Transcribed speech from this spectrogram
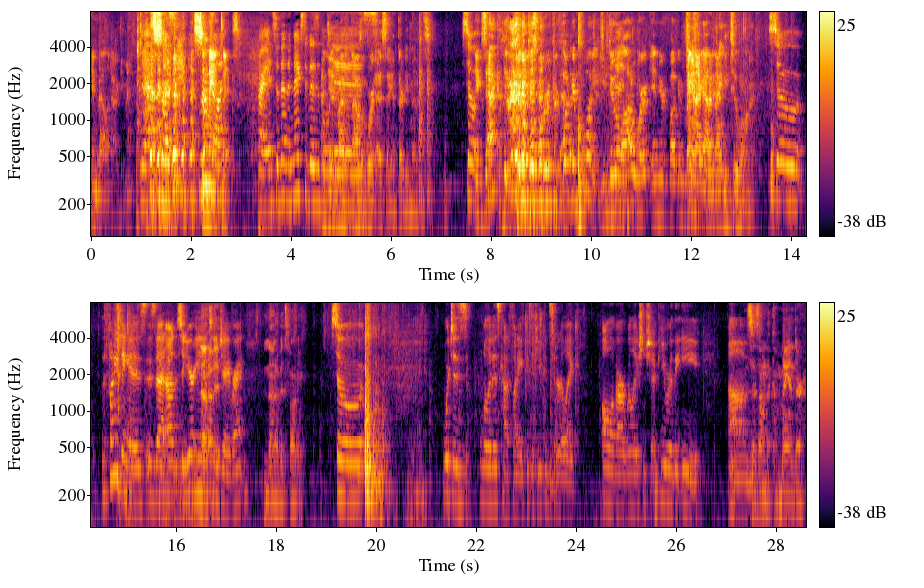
Invalid argument. yeah moving on. Semantics. all right and so then the next divisible is. I did write a thousand word essay in 30 minutes. so Exactly. So you just proved your fucking point. You do a lot of work in your fucking. And I got a 92 on it. so the funny thing is is that uh, so you're. ENTJ right None of it's funny. so which is well it is kind of funny because if you consider like all of our relationship you were the E um, says I'm the commander,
